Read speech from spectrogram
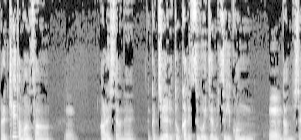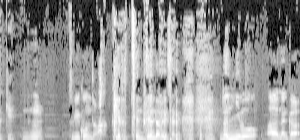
あれケータマンさんうん。あれでしたよねなんかジュエルどっかですごい全部つぎ込んうん。だんでしたっけ？うん。つぎ込んだ。けど、全然ダメでしたね。何にも、あ、なんか、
